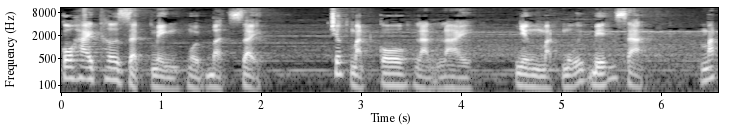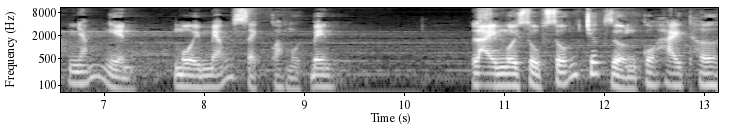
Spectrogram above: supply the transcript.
Cô hai thơ giật mình ngồi bật dậy. Trước mặt cô là Lai, nhưng mặt mũi biến dạng, mắt nhắm nghiền, môi méo sạch qua một bên. Lại ngồi sụp xuống trước giường cô hai thơ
